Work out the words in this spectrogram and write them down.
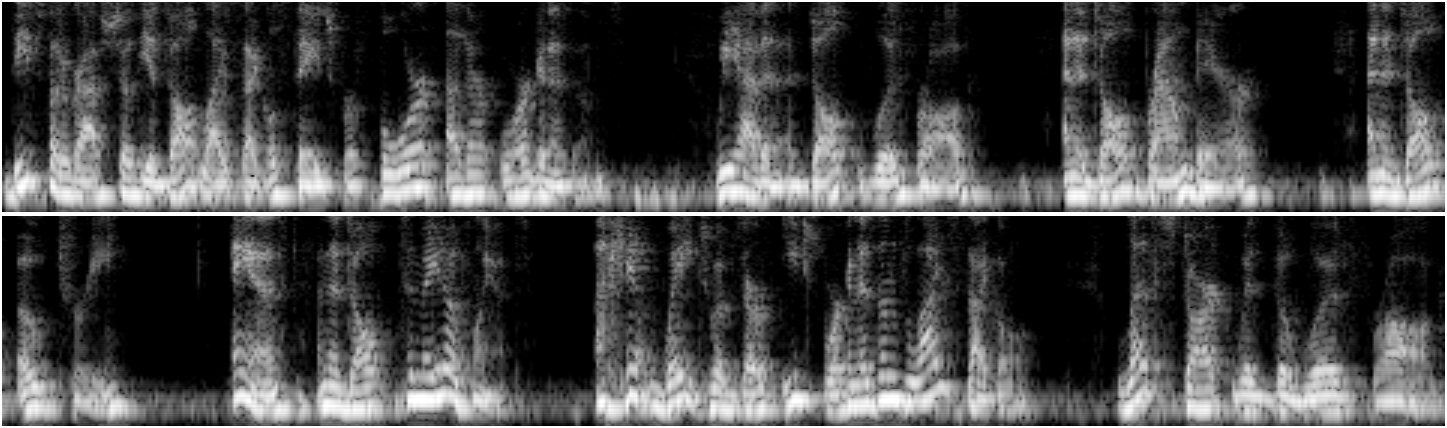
These photographs show the adult life cycle stage for four other organisms. We have an adult wood frog, an adult brown bear, an adult oak tree, and an adult tomato plant. I can't wait to observe each organism's life cycle. Let's start with the wood frog.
